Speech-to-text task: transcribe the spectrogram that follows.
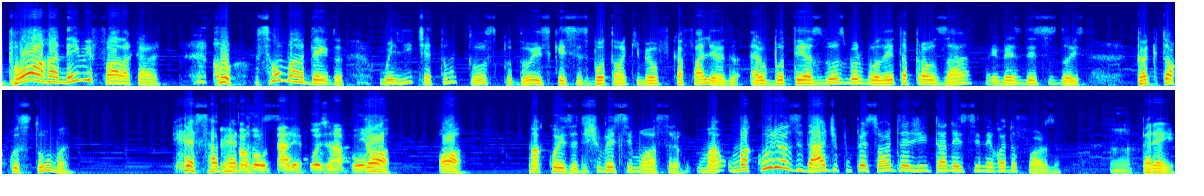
Porra, nem me fala, cara. Só um adendo. O Elite é tão tosco, dois, que esses botões aqui meu fica falhando. Aí eu botei as duas borboletas pra usar ao invés desses dois. Pior que tu acostuma. Essa Pra merda. voltar depois é uma E porra. ó, ó, uma coisa, deixa eu ver se mostra. Uma, uma curiosidade pro pessoal antes da gente entrar nesse negócio do Forza. Hum. Pera aí.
